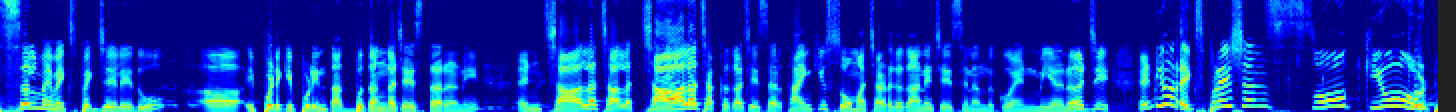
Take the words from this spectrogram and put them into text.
అస్సలు మేము ఎక్స్పెక్ట్ చేయలేదు. ఇప్పటికిప్పుడు ఇంత అద్భుతంగా చేస్తారని. అండ్ చాలా చాలా చాలా చక్కగా చేశారు. థ్యాంక్ యూ సో మచ్ అడగగానే చేసినందుకు. అండ్ మీ energy and your expressions so cute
